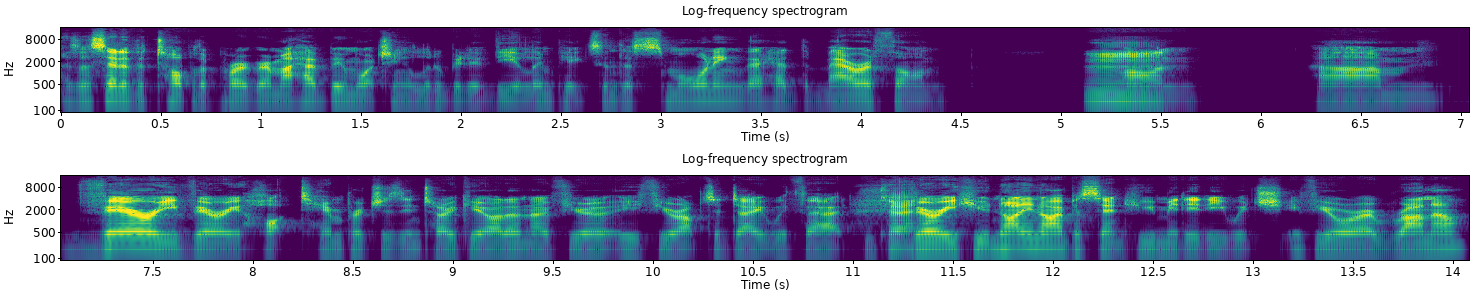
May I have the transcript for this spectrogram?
as I said at the top of the program, I have been watching a little bit of the Olympics, and this morning they had the marathon Mm. on. Um, very very hot temperatures in Tokyo. I don't know if you're if you're up to date with that. Okay. Very 99% humidity, which if you're a runner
